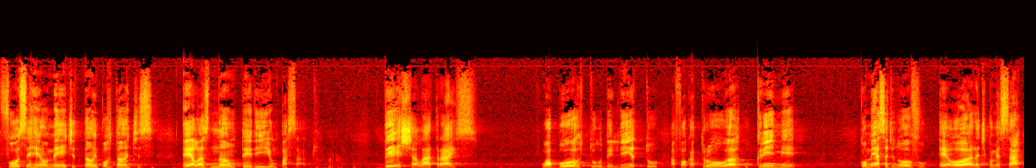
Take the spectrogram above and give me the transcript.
fossem realmente tão importantes, elas não teriam passado. Deixa lá atrás. O aborto, o delito, a falcatrua, o crime. Começa de novo. É hora de começar.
